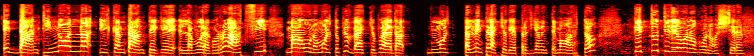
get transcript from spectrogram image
e Danti, non il cantante che lavora con Rovazzi, ma uno molto più vecchio, poeta molto, talmente vecchio che è praticamente morto, che tutti devono conoscere.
